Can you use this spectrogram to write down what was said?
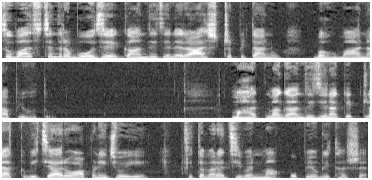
સુભાષચંદ્ર બોઝે ગાંધીજીને રાષ્ટ્રપિતાનું બહુમાન આપ્યું હતું. મહાત્મા ગાંધીજીના કેટલાક વિચારો આપણે જોઈએ જે તમારા જીવનમાં ઉપયોગી થશે.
